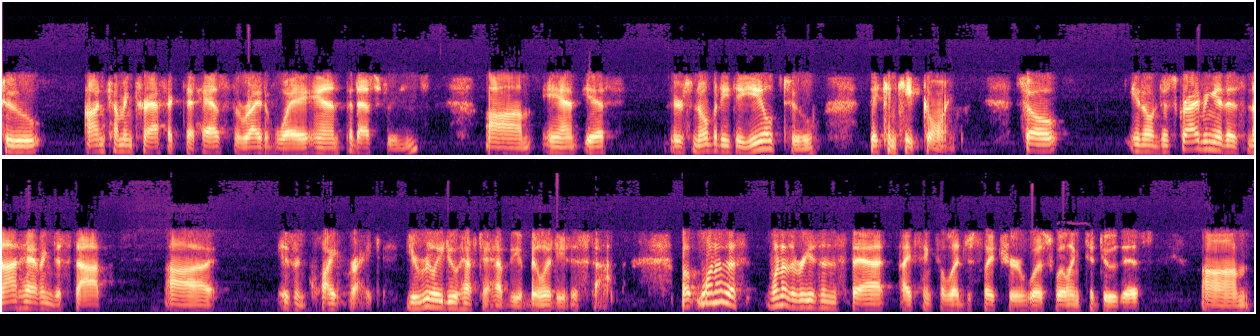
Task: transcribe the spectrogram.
to oncoming traffic that has the right of way and pedestrians. Um, and if there's nobody to yield to, they can keep going. So, you know, describing it as not having to stop uh, isn't quite right. You really do have to have the ability to stop. But one of the one of the reasons that I think the legislature was willing to do this um,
